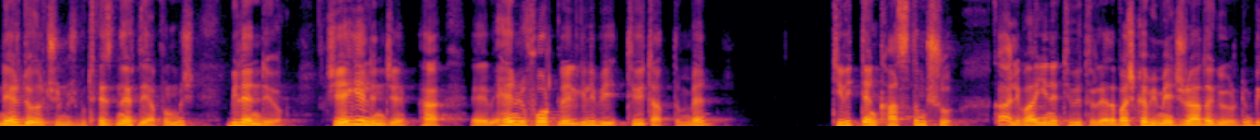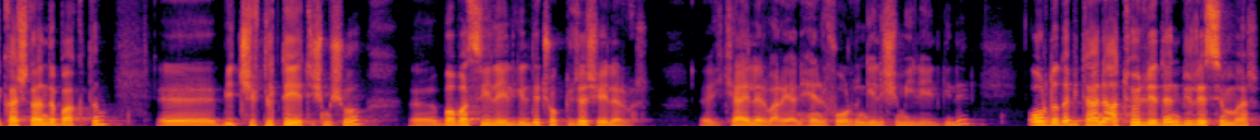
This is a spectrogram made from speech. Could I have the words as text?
Nerede ölçülmüş, bu test nerede yapılmış bilen de yok. Şeye gelince, ha e, Henry Ford'la ilgili bir tweet attım ben. Tweetten kastım şu. Galiba yine Twitter'da ya da başka bir mecrada gördüm. Birkaç tane de baktım. Ee, bir çiftlikte yetişmiş o. Ee, babasıyla ilgili de çok güzel şeyler var. Ee, hikayeler var yani Henry Ford'un gelişimiyle ilgili. Orada da bir tane atölyeden bir resim var.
